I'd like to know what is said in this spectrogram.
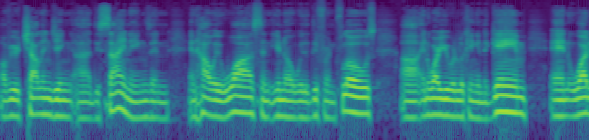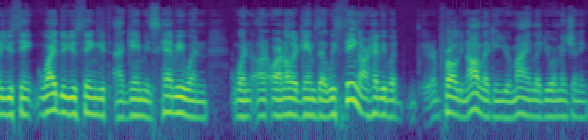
of your challenging uh, designings and and how it was, and you know, with the different flows uh, and where you were looking in the game, and why do you think why do you think it, a game is heavy when when or, another games that we think are heavy but are probably not like in your mind like you were mentioning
